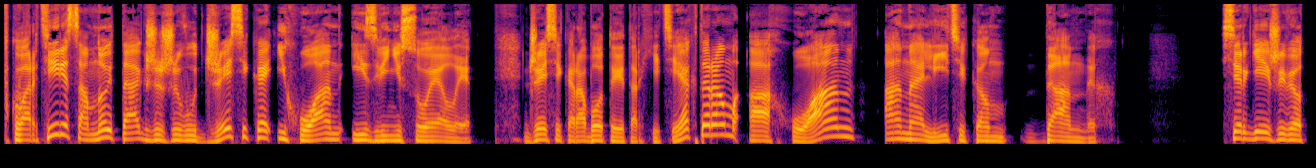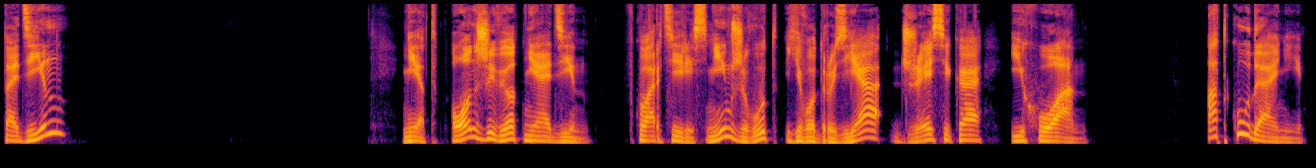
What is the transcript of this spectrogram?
В квартире со мной также живут Джессика и Хуан из Венесуэлы. Джессика работает архитектором, а Хуан — аналитиком данных. Сергей живет один? Нет, он живет не один. В квартире с ним живут его друзья Джессика и Хуан. Откуда они?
